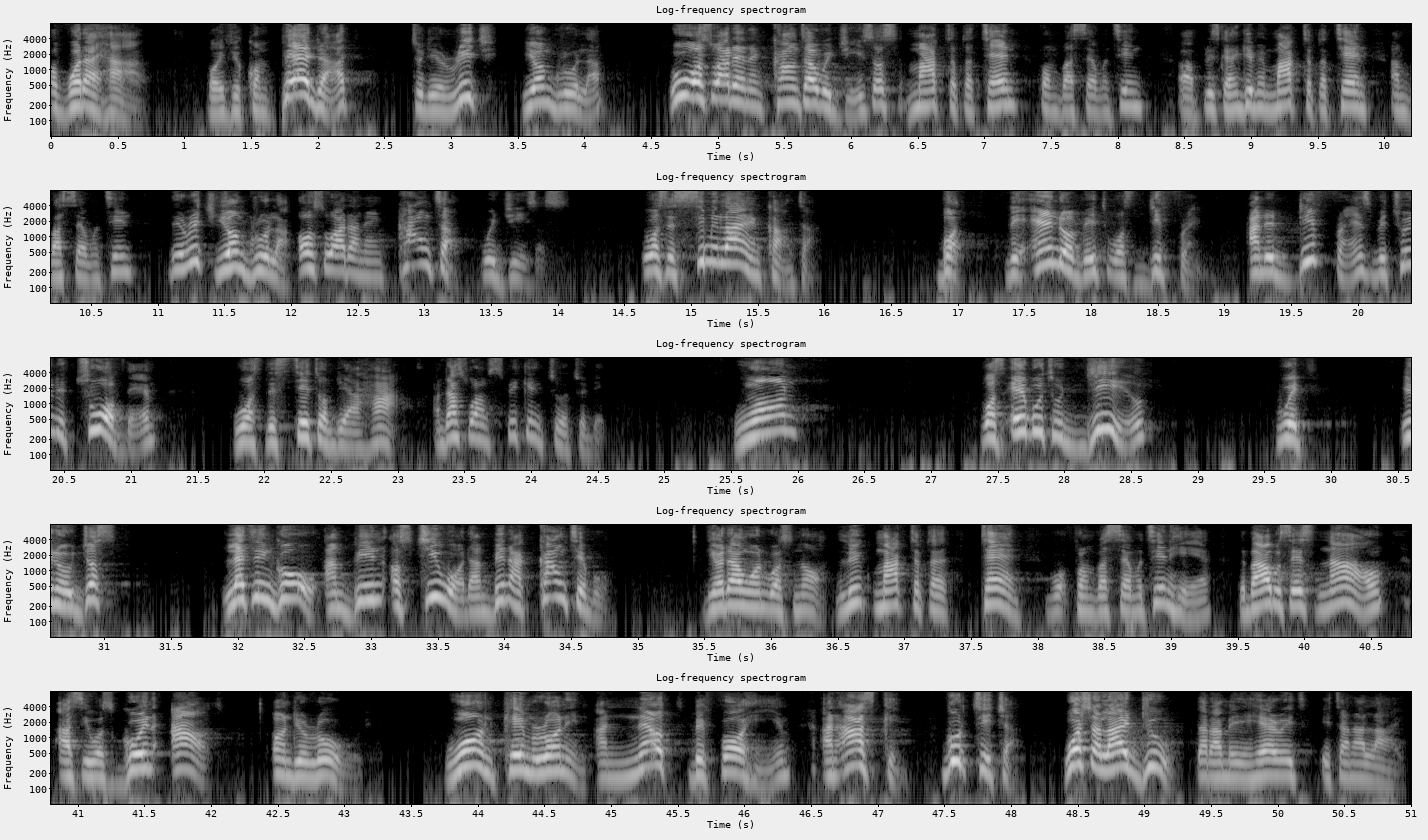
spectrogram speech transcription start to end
of what I have. But if you compare that to the rich young ruler who also had an encounter with Jesus, Mark chapter 10 from verse 17. Uh, please, can you give me Mark chapter 10 and verse 17? The rich young ruler also had an encounter with Jesus. It was a similar encounter, but the end of it was different. And the difference between the two of them was the state of their heart. And that's what I'm speaking to today. One was able to deal with, you know, just letting go and being a steward and being accountable. The other one was not. Luke, Mark chapter 10, from verse 17 here, the Bible says, Now, as he was going out on the road, one came running and knelt before him and asked him, Good teacher, what shall I do that I may inherit eternal life?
